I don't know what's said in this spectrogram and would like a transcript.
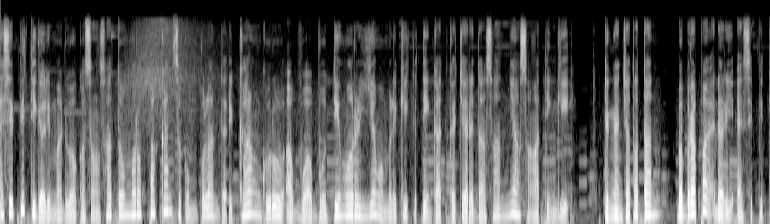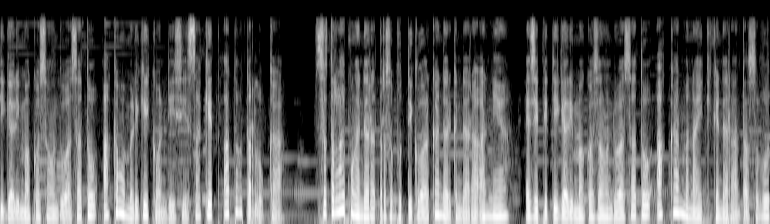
SCP-35201 merupakan sekumpulan dari kanguru abu-abu timur yang memiliki tingkat kecerdasan yang sangat tinggi. Dengan catatan, beberapa dari SCP-35021 akan memiliki kondisi sakit atau terluka. Setelah pengendara tersebut dikeluarkan dari kendaraannya, SCP-35021 akan menaiki kendaraan tersebut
